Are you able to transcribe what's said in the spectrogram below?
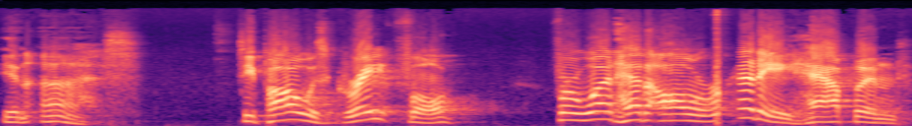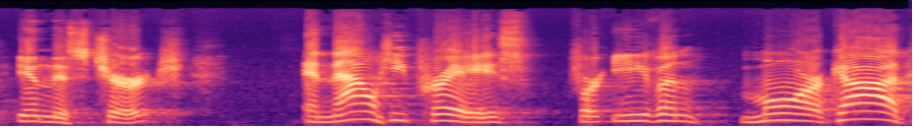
in us. See, Paul was grateful for what had already happened in this church, and now he prays for even more. God,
